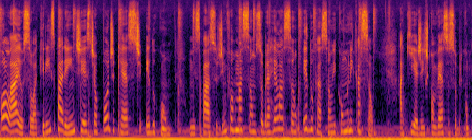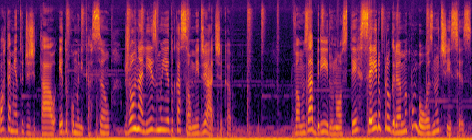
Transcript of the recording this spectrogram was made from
Olá, eu sou a Cris Parente e este é o podcast Educom, um espaço de informação sobre a relação educação e comunicação. Aqui a gente conversa sobre comportamento digital, educomunicação, jornalismo e educação mediática. Vamos abrir o nosso terceiro programa com boas notícias.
